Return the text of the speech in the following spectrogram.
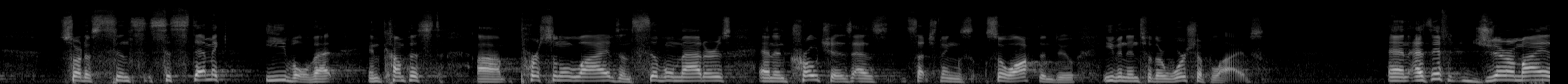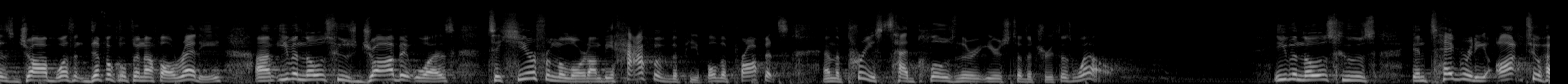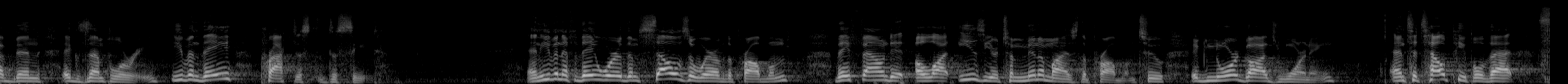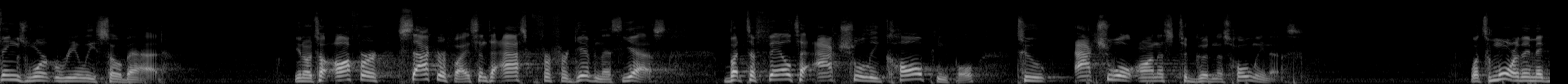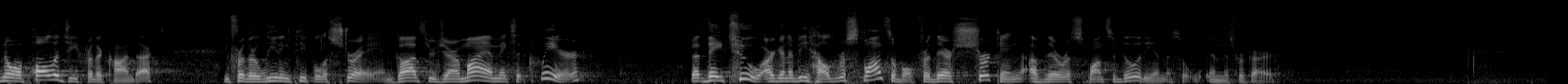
sort of systemic evil that encompassed uh, personal lives and civil matters and encroaches, as such things so often do, even into their worship lives. And as if Jeremiah's job wasn't difficult enough already, um, even those whose job it was to hear from the Lord on behalf of the people, the prophets and the priests, had closed their ears to the truth as well. Even those whose integrity ought to have been exemplary, even they practiced deceit. And even if they were themselves aware of the problem, they found it a lot easier to minimize the problem, to ignore God's warning, and to tell people that things weren't really so bad. You know, to offer sacrifice and to ask for forgiveness, yes, but to fail to actually call people to actual honest to goodness holiness. What's more, they make no apology for their conduct and for their leading people astray. And God, through Jeremiah, makes it clear that they too are going to be held responsible for their shirking of their responsibility in this, in this regard.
